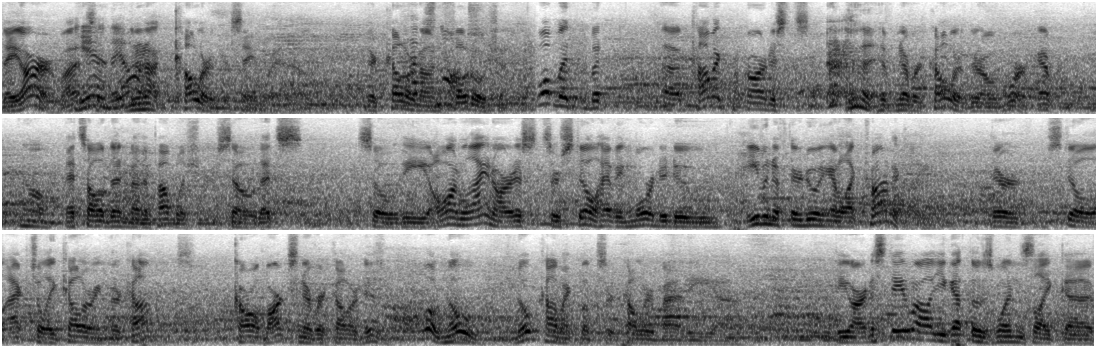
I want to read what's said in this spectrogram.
They are. Well, Yeah, they They're are. not colored the same way though. They're colored Perhaps on not. Photoshop. Well, but but uh, comic book artists have never colored their own work ever. No. That's all done by the publisher. So that's so the online artists are still having more to do, even if they're doing it electronically. They're still actually coloring their comics. Carl Barks never colored his. Well, no, no comic books are colored by the uh, the artist. They, well, you got those ones like uh,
